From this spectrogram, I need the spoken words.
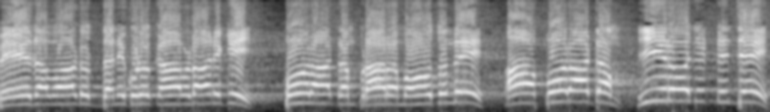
పేదవాడు ధనికుడు కావడానికి పోరాటం ప్రారంభమవుతుంది. ఆ పోరాటం ఈ రోజు నుంచే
